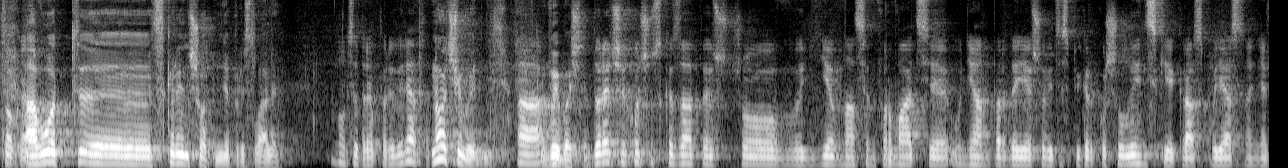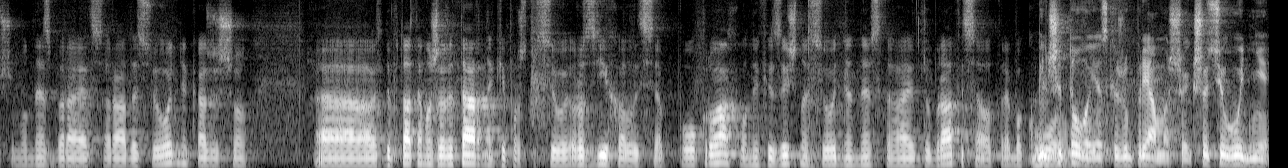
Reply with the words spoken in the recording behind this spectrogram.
Кто? А вот э, скриншот мне прислали. Ну, це треба перевіряти. Ну, очевидно. А, Вибачте. До речі, хочу сказати, що є в нас інформація. Уніан передає, що віце-спікер Кошулинський якраз пояснення, чому не збирається рада сьогодні. каже, що Депутати-мажоритарники просто роз'їхалися по округах. Вони фізично сьогодні не встигають добратися, а треба кворум. Більше того, я скажу прямо, що якщо сьогодні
